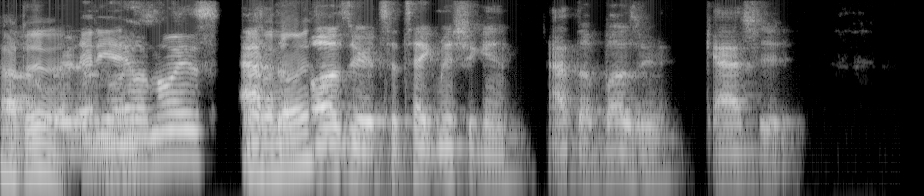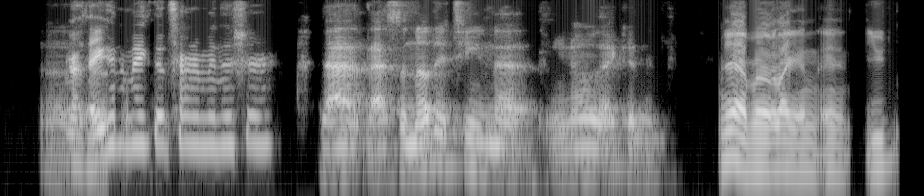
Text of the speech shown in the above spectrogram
I Uh, didn't. where Eddie Illinois. At Illinois? the buzzer to take Michigan at the buzzer, cash it. Uh, Are they gonna make the tournament this year? that that's another team that you know that can Yeah, bro. Like, and, and you,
